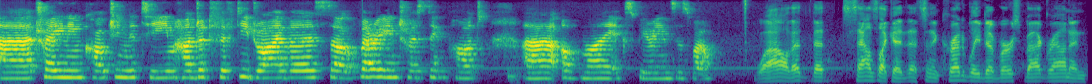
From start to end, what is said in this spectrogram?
uh, training, coaching the team, 150 drivers. So very interesting part uh, of my experience as well. Wow, that that sounds like a that's an incredibly diverse background and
